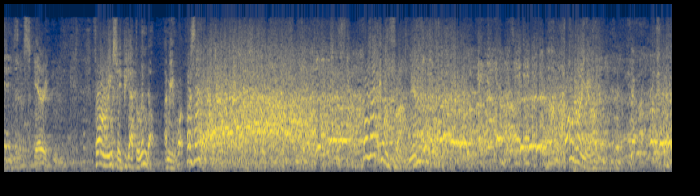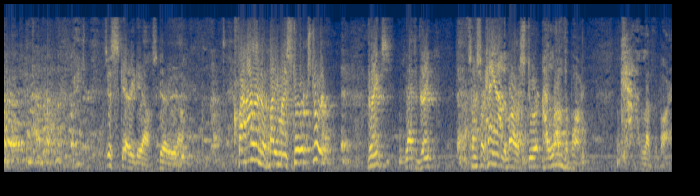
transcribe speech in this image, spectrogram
it's scary. Phone rings, so you peek out the window. I mean, what, what is that? That come from? You know? Phone ringing. Just scary deal, scary deal. Fine, I run into a buddy of mine, Stuart. Stuart drinks. He likes to drink. So I started hanging out at the bar with Stuart. I love the bar. God, I love the bar.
